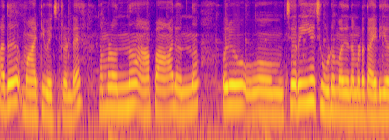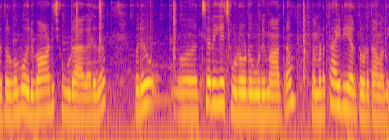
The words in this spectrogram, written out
അത് മാറ്റി വെച്ചിട്ടുണ്ട്. നമ്മളൊന്ന് ആ പാലൊന്ന് ഒരു ചെറിയ ചൂട് മതി നമ്മുടെ തൈര് ചേർത്ത് കൊടുക്കുമ്പോൾ ഒരുപാട് ചൂടാകരുത്. ഒരു ചെറിയ ചൂടോടുകൂടി മാത്രം നമ്മുടെ തൈര് ചേർത്ത് കൊടുത്താൽ മതി.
